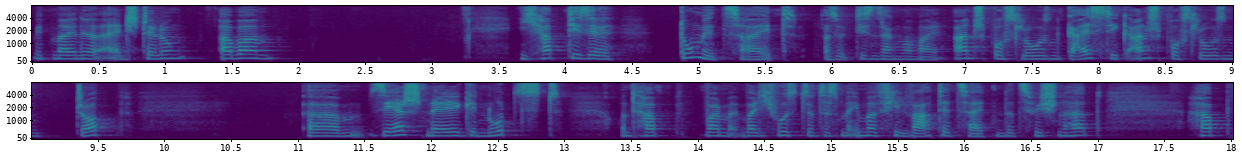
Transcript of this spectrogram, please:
mit meiner Einstellung. Aber ich habe diese dumme Zeit, also diesen, sagen wir mal, anspruchslosen, geistig anspruchslosen Job ähm, sehr schnell genutzt und habe, weil, weil ich wusste, dass man immer viel Wartezeiten dazwischen hat, habe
